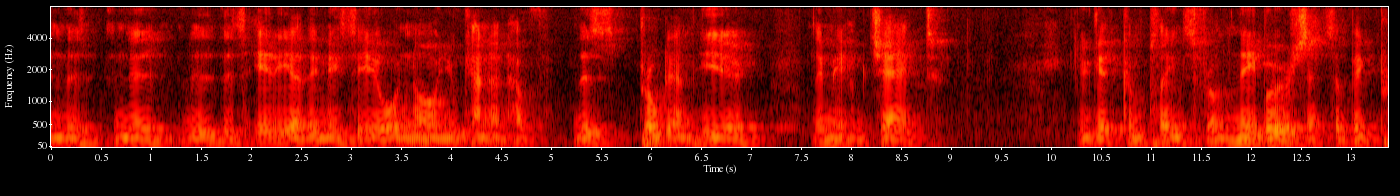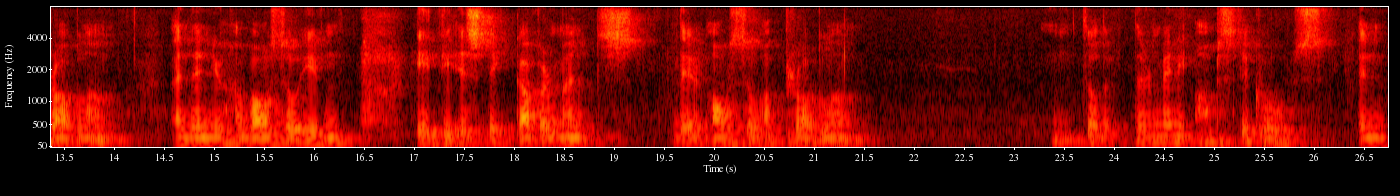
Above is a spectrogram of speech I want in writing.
in, the, in the, the, this area they may say, oh no, you cannot have this program here, they may object. You get complaints from neighbors, that's a big problem. And then you have also even atheistic governments, they're also a problem. So there are many obstacles in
